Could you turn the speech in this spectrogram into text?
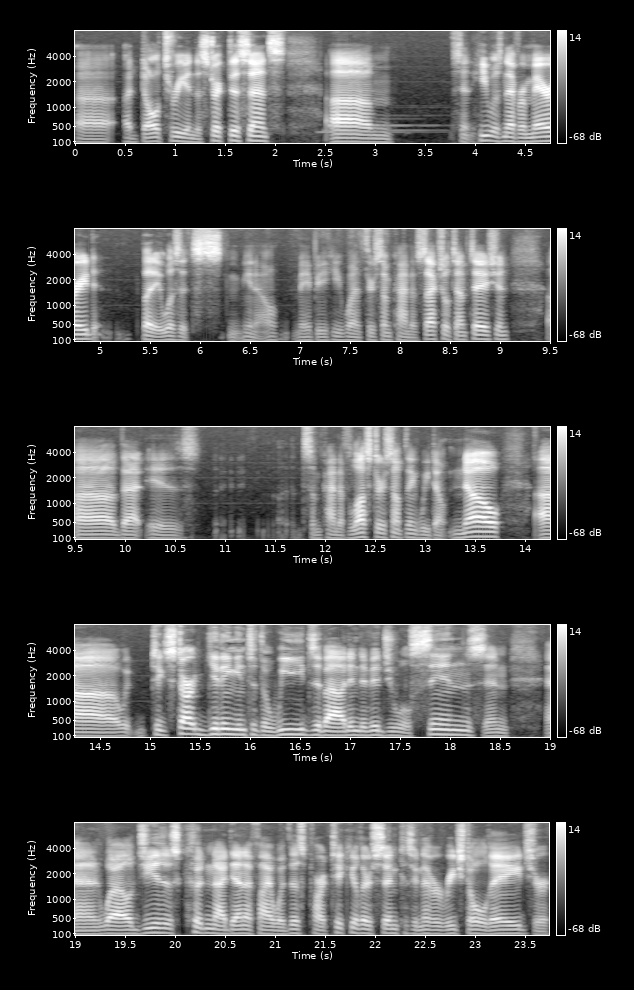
uh, adultery in the strictest sense? Um, since he was never married, but it was its you know maybe he went through some kind of sexual temptation uh, that is some kind of lust or something. We don't know. Uh, to start getting into the weeds about individual sins and and well, Jesus couldn't identify with this particular sin because he never reached old age or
